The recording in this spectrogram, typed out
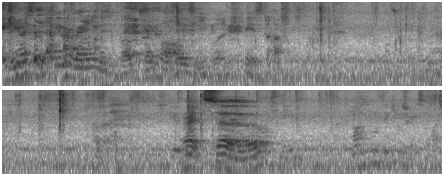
You notice that, have you ever read any of his books? Like, well, always evil and trivia stuff. All right. So Martin Luther King's race what?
